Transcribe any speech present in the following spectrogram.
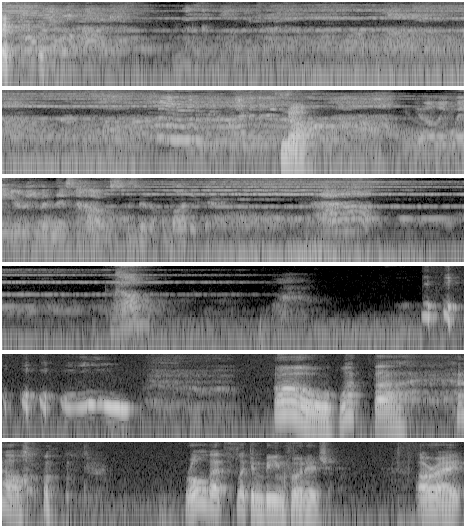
No. The only way you're leaving this house is in a body bag. Come. Oh, what the hell? Roll that flickin' bean footage. Alright,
